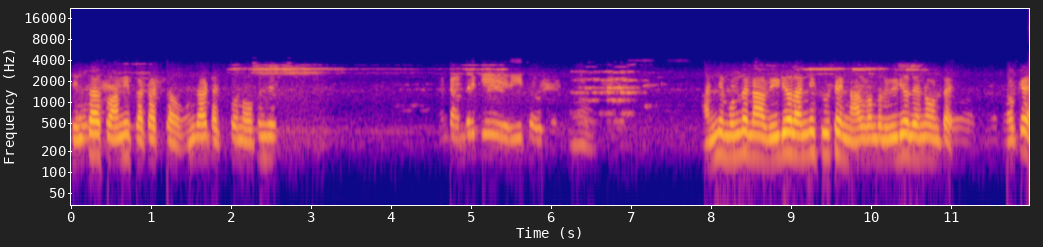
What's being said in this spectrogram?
చింతా స్వామి ప్రకాష్ రావు. ఉందా? టచ్ ఫోన్ ఓపెన్ చేసి అంటే అందరికి రీచ్ అవుతుంది. అన్ని ముందు నా వీడియోలు అన్నీ చూసేయండి. నాలుగు వందల వీడియోలు ఎన్నో ఉంటాయి. ఓకే?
